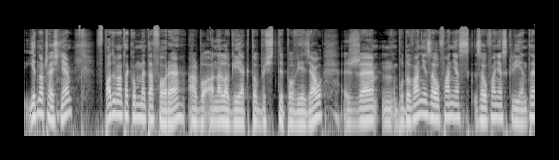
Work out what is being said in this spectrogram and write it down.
jednocześnie wpadłem na taką metaforę albo analogię, jak to byś ty powiedział, że mm, budowanie zaufania z, zaufania z klientem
